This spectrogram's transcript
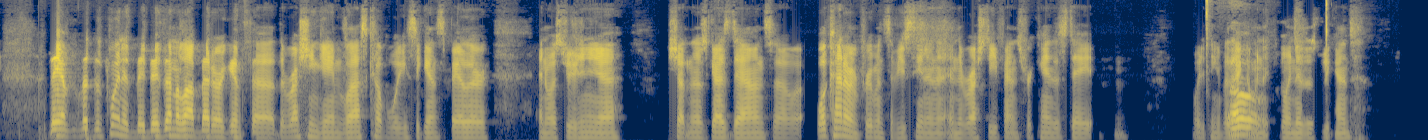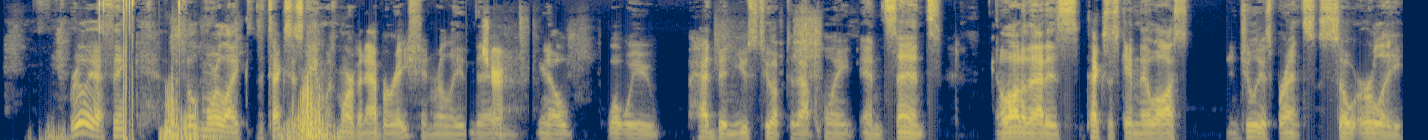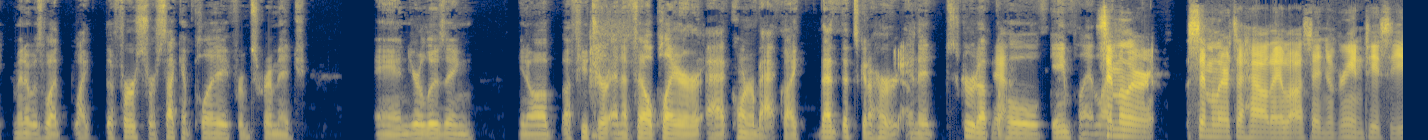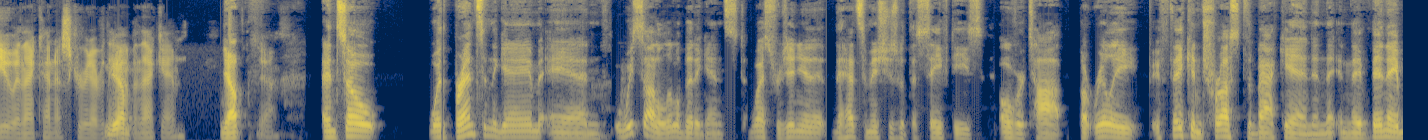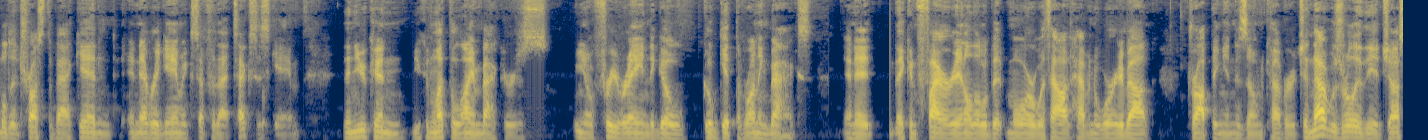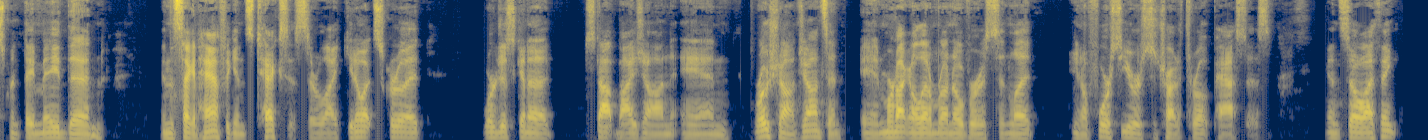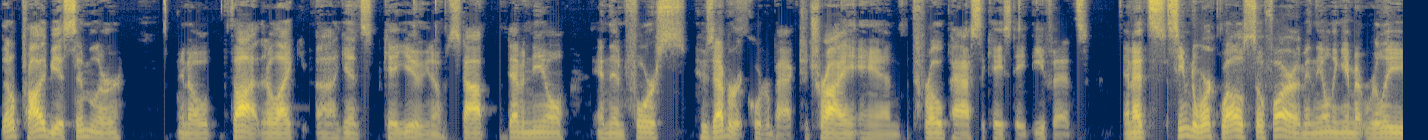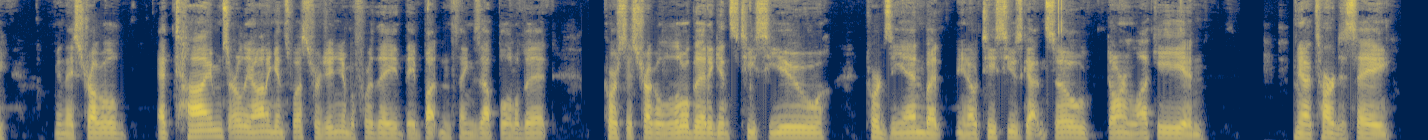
they have. But the point is they, have done a lot better against the the rushing game the last couple weeks against Baylor and West Virginia, shutting those guys down. So, what kind of improvements have you seen in the, in the rush defense for Kansas State? What do you think about oh, that going, going into this weekend? Really, I think it felt more like the Texas game was more of an aberration, really, than sure. you know what we had been used to up to that point and since. And a lot of that is Texas game. They lost Julius Brents so early. I mean, it was what like the first or second play from scrimmage, and you're losing, you know, a, a future NFL player at cornerback. Like that, that's going to hurt, yeah. and it screwed up yeah. the whole game plan. Like, similar, similar to how they lost Daniel Green TCU, and that kind of screwed everything yep. up in that game. Yep. Yeah. And so with Brents in the game, and we saw it a little bit against West Virginia. They had some issues with the safeties over top, but really, if they can trust the back end, and, they, and they've been able to trust the back end in every game except for that Texas game, then you can you can let the linebackers you know free reign to go go get the running backs, and it they can fire in a little bit more without having to worry about dropping into zone coverage. And that was really the adjustment they made then in the second half against Texas. They're like, you know what, screw it. We're just gonna stop Bijan and Roschon Johnson, and we're not going to let them run over us and let you know force Ewers to try to throw it past us. And so I think that'll probably be a similar, you know, thought. They're like uh, against KU, you know, stop Devin Neal and then force who's ever at quarterback to try and throw past the K State defense. And that's seemed to work well so far. I mean, the only game that really, I mean, they struggled at times early on against West Virginia before they they buttoned things up a little bit. Of course, they struggled a little bit against TCU towards the end, but you know TCU's gotten so darn lucky, and you know it's hard to say,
